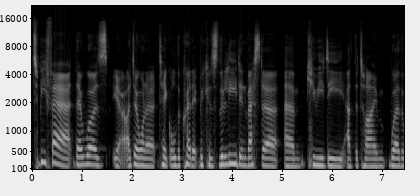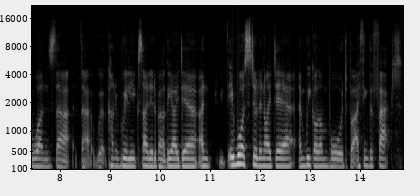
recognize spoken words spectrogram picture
to be fair, there was, you know, I don't want to take all the credit because the lead investor, um, QED at the time, were the ones that that were kind of really excited about the idea, and it was still an idea, and we got on board. But I think the fact,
